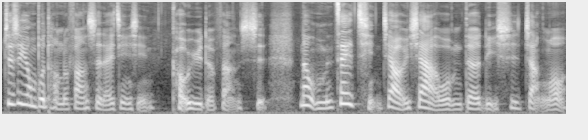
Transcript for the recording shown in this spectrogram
就是用不同的方式来进行口语的方式。那我们再请教一下我们的理事长哦，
